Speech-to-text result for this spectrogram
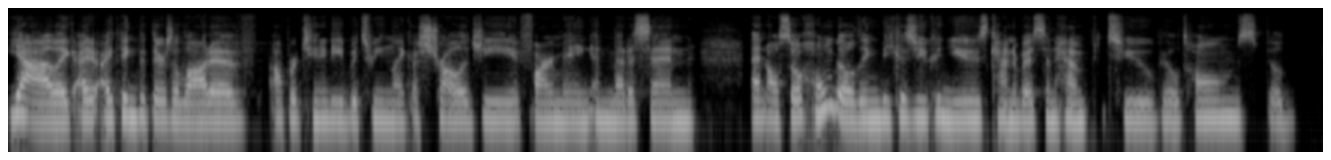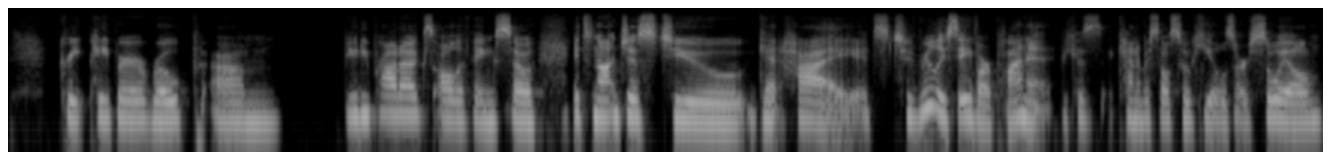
yeah, like I, I think that there's a lot of opportunity between like astrology, farming, and medicine, and also home building because you can use cannabis and hemp to build homes, build, create paper, rope, um, beauty products, all the things. So it's not just to get high, it's to really save our planet because cannabis also heals our soil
